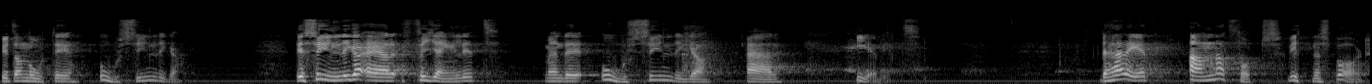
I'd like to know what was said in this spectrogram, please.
utan mot det osynliga. Det synliga är förgängligt, men det osynliga är evigt. Det här är ett annat sorts vittnesbörd.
